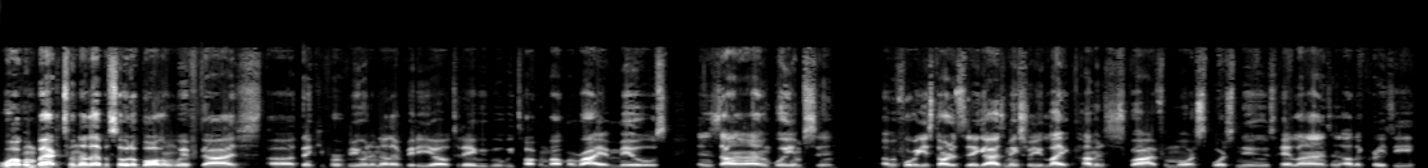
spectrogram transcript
Welcome back to another episode of Ballin' With, guys. Uh, thank you for viewing another video. Today we will be talking about Moriah Mills and Zion Williamson. Uh, before we get started today, guys, make sure you like, comment, and subscribe for more sports news, headlines, and other crazy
